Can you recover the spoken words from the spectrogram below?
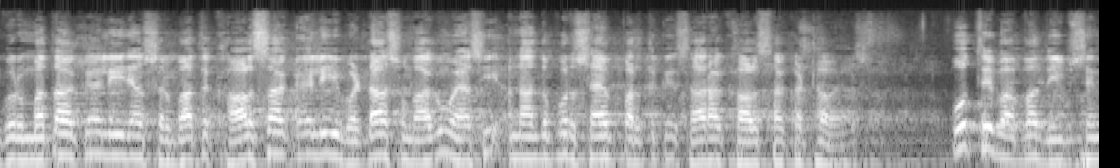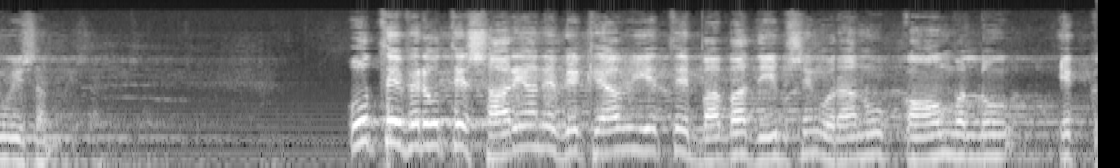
ਗੁਰਮਤਾ ਕਹਿ ਲਈ ਜਾਂ ਸਰਬੱਤ ਖਾਲਸਾ ਕਹਿ ਲਈ ਵੱਡਾ ਸਮਾਗਮ ਹੋਇਆ ਸੀ ਆਨੰਦਪੁਰ ਸਾਹਿਬ ਪਰਤ ਕੇ ਸਾਰਾ ਖਾਲਸਾ ਇਕੱਠਾ ਹੋਇਆ ਸੀ। ਉੱਥੇ ਬਾਬਾ ਦੀਪ ਸਿੰਘ ਵੀ ਸਨ। ਉੱਥੇ ਫਿਰ ਉੱਥੇ ਸਾਰਿਆਂ ਨੇ ਵੇਖਿਆ ਵੀ ਇੱਥੇ ਬਾਬਾ ਦੀਪ ਸਿੰਘ ਹੋਰਾਂ ਨੂੰ ਕੌਮ ਵੱਲੋਂ ਇੱਕ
